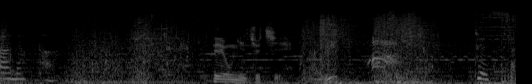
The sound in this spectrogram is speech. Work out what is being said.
안 아파. 배웅이 주지. Pissa.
